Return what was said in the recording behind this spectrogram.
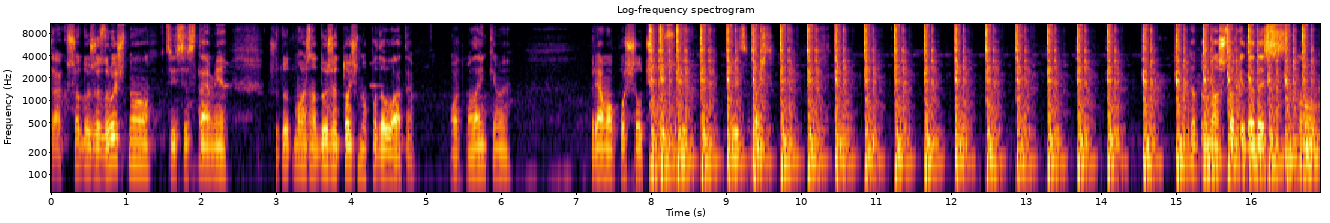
Так, що дуже зручно в цій системі, що тут можна дуже точно подавати. От, маленькими, прямо по щелчку собі. Дивіться, бачите? Тобто у нас шток іде десь ну,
